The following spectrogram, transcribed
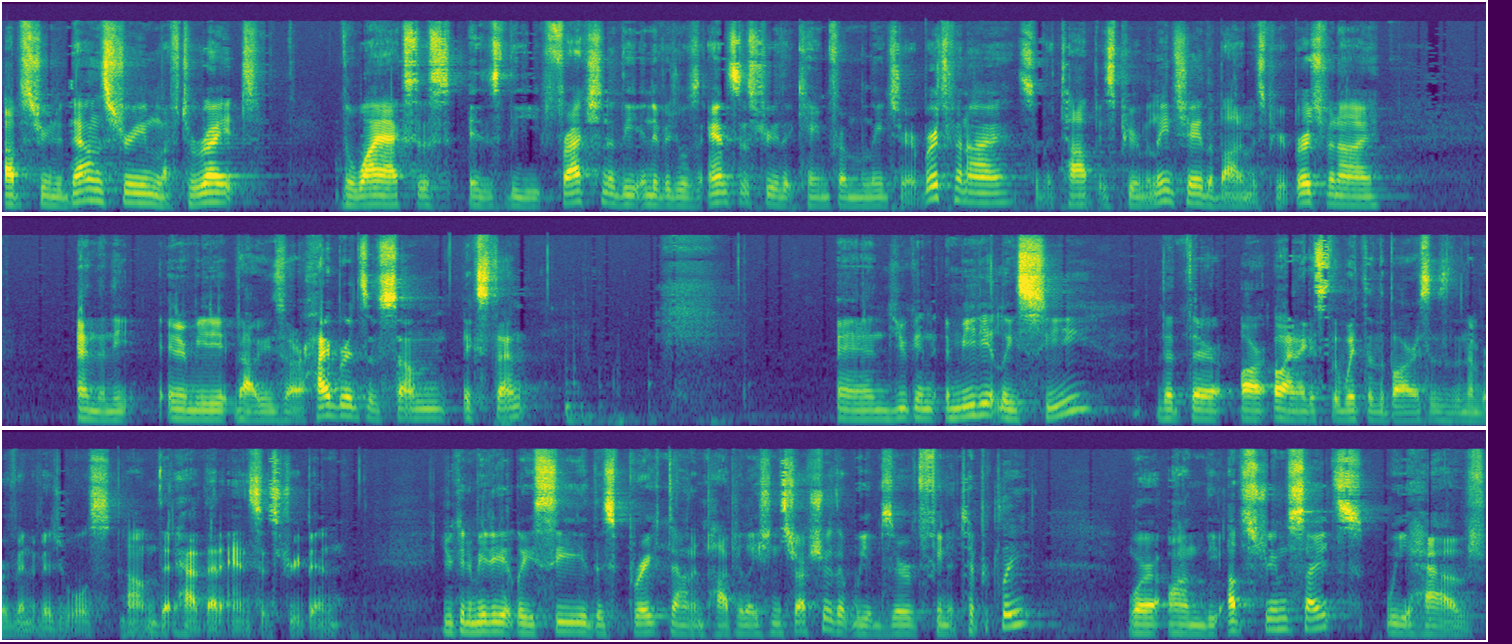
upstream to downstream, left to right. The y-axis is the fraction of the individual's ancestry that came from Malinche or Birchmanni. So the top is pure Malinche, the bottom is pure Birchmanni. And then the intermediate values are hybrids of some extent. And you can immediately see that there are, oh, and I guess the width of the bars is the number of individuals um, that have that ancestry bin you can immediately see this breakdown in population structure that we observed phenotypically, where on the upstream sites, we have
